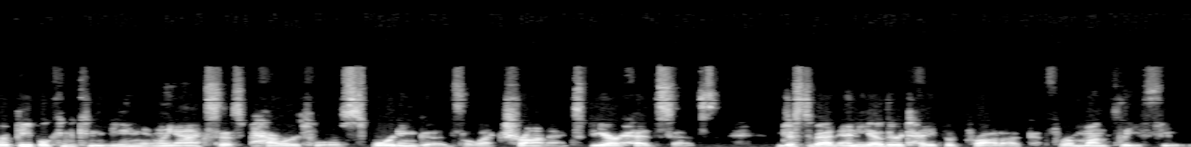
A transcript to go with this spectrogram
where people can conveniently access power tools, sporting goods, electronics, VR headsets, just about any other type of product for a monthly fee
